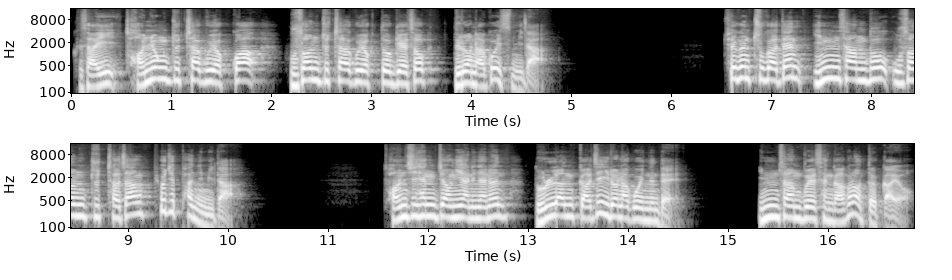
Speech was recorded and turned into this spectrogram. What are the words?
그 사이 전용 주차 구역과 우선 주차 구역도 계속 늘어나고 있습니다. 최근 추가된 임산부 우선 주차장 표지판입니다. 전시 행정이 아니냐는 논란까지 일어나고 있는데 임산부의 생각은 어떨까요?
